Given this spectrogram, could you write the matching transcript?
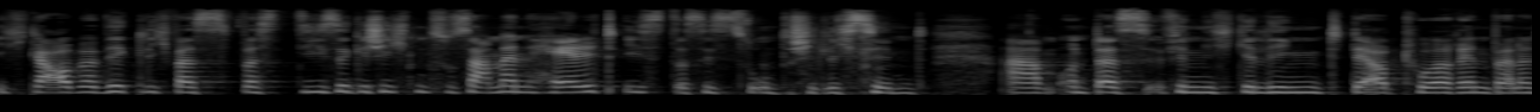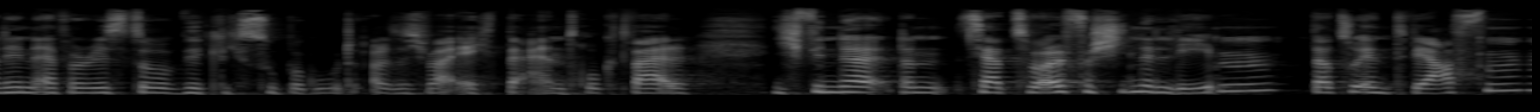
ich glaube wirklich, was, was diese Geschichten zusammenhält, ist, dass sie so unterschiedlich sind. Ähm, und das, finde ich, gelingt der Autorin Bernadine Evaristo wirklich super gut. Also ich war echt beeindruckt, weil ich finde, dann sehr zwölf verschiedene Leben dazu entwerfen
